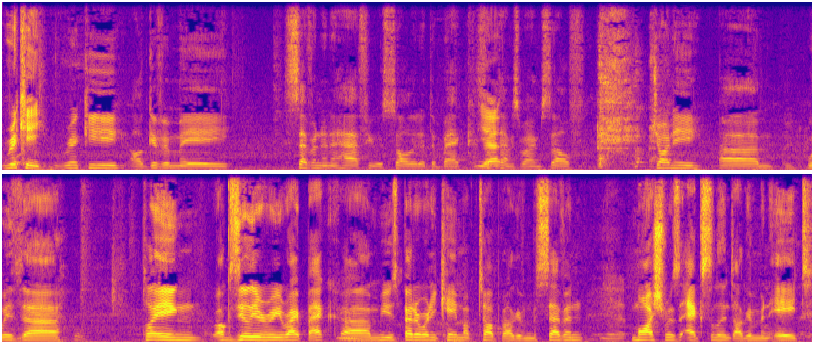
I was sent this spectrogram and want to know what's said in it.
Ricky. Ricky, I'll give him a seven and a half. He was solid at the back, Yeah. sometimes by himself. Johnny, um, with uh, playing auxiliary right back, um, he was better when he came up top. I'll give him a seven. Yeah. Marsh was excellent. I'll give him an eight.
